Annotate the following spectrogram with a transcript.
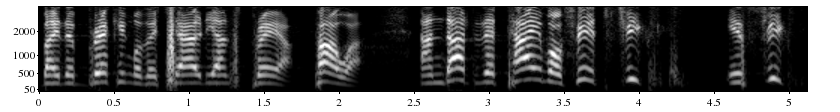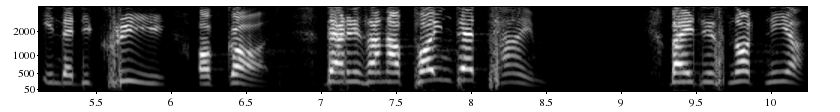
by the breaking of the Chaldeans' prayer power, and that the time of it fixed is fixed in the decree of God. There is an appointed time, but it is not near.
